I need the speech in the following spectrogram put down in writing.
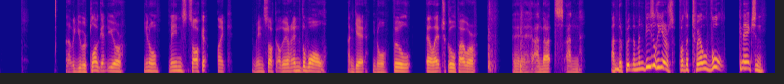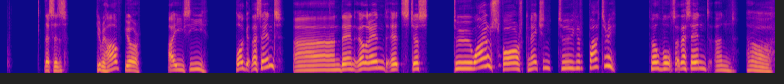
that you would plug into your, you know, main socket, like the main socket up there, into the wall and get, you know, full electrical power. Uh, and that's, and, and they're putting them in diesel heaters for the 12 volt connection. This is, here we have your IEC plug at this end. And then the other end, it's just two wires for connection to your battery. 12 volts at this end and oh,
